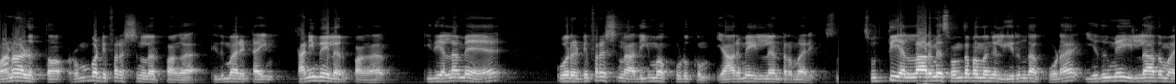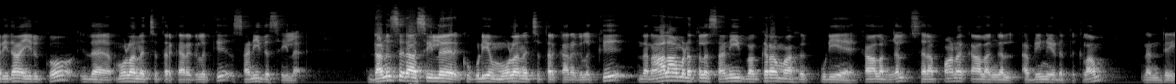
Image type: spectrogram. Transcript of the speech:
மன அழுத்தம் ரொம்ப டிப்ரெஷனில் இருப்பாங்க. இது மாதிரி டைம் தனிமையில் இருப்பாங்க. இது எல்லாமே ஒரு டிப்ரெஷன் அதிகமாக கொடுக்கும். யாருமே இல்லைன்ற மாதிரி. சுற்றி எல்லாருமே சொந்த பந்தங்கள் இருந்தால் கூட எதுவுமே இல்லாத மாதிரி தான் இருக்கும் இந்த மூல நட்சத்திரக்காரர்களுக்கு சனி திசையில். தனுசு ராசியில் இருக்கக்கூடிய மூல நட்சத்திரக்காரர்களுக்கு இந்த நாலாம் இடத்துல சனி வக்ரமாகக்கூடிய காலங்கள் சிறப்பான காலங்கள் அப்படின்னு எடுத்துக்கலாம். நன்றி.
